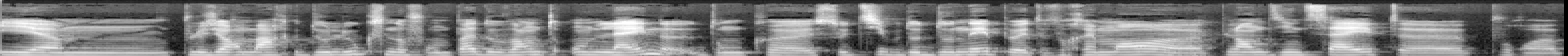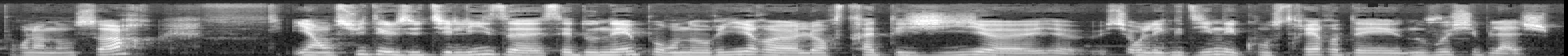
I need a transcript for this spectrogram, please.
Et euh, plusieurs marques de luxe ne font pas de vente online. Donc, euh, ce type de données peut être vraiment euh, plein d'insights pour, pour l'annonceur. Et ensuite, ils utilisent ces données pour nourrir leur stratégie sur LinkedIn et construire des nouveaux ciblages.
